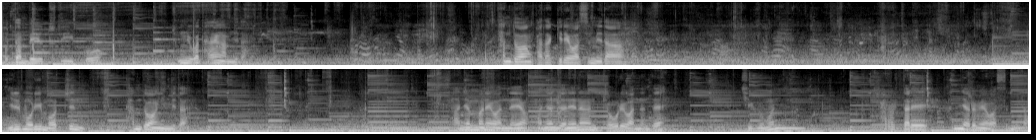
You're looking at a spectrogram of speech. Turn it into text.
돛담배 요트도 있고 종류가 다양합니다. 탄도항 바닷길에 왔습니다. 일몰이 멋진 탄도항입니다. 4년 만에 왔네요. 4년 전에는 겨울에 왔는데 지금은 8월 달에 한여름에 왔습니다.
